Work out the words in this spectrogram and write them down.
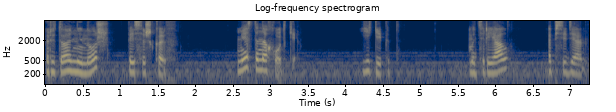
Ритуальный нож Песишкеф. Место находки. Египет. Материал – обсидиан.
